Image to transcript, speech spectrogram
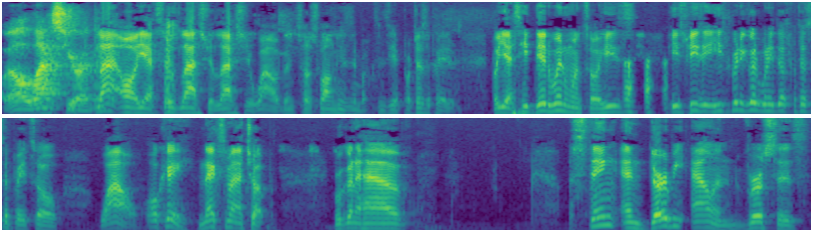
Well, last year I think. La- oh yes, it was last year. Last year. Wow, it's been so long since, he had participated. But yes, he did win one, so he's he's he's, he's pretty good when he does participate. So wow. Okay, next matchup, we're gonna have Sting and Darby Allin versus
